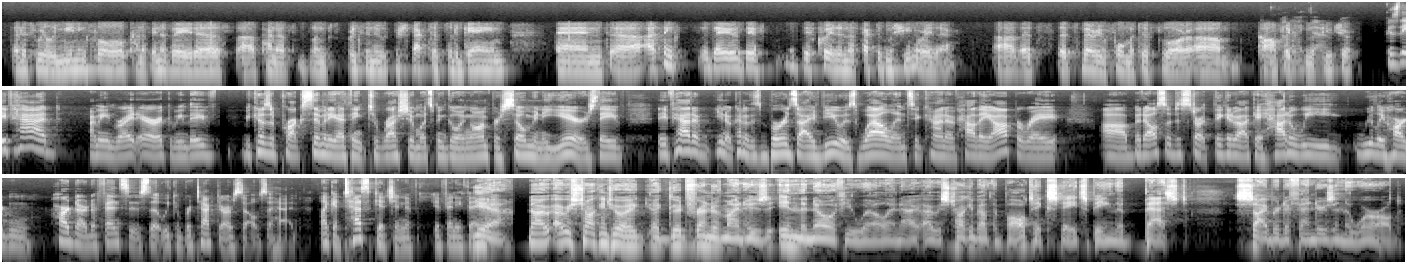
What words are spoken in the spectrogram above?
that is really meaningful, kind of innovative, uh, kind of brings, brings a new perspective to the game, and uh, I think they they've they've created an effective machinery there. Uh, that's that's very informative for um, conflicts like in the that. future. Because they've had i mean right eric i mean they've because of proximity i think to russia and what's been going on for so many years they've they've had a you know kind of this bird's eye view as well into kind of how they operate uh, but also to start thinking about okay how do we really harden harden our defenses so that we can protect ourselves ahead like a test kitchen if if anything Yeah. No, I, I was talking to a, a good friend of mine who's in the know, if you will, and I, I was talking about the Baltic states being the best cyber defenders in the world.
